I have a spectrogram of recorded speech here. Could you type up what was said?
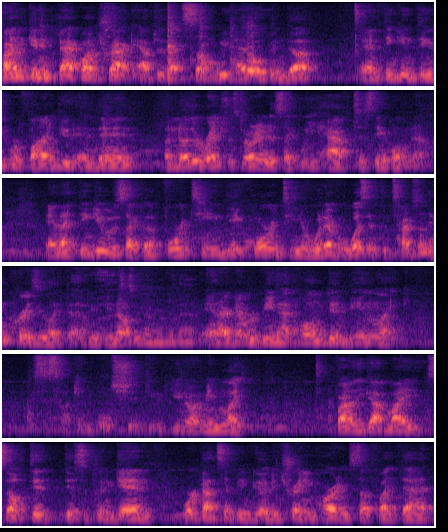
finally getting back on track after that summer we had opened up and thinking things were fine, dude. And then another wrench was thrown at us like we have to stay home now. And I think it was like a 14 day quarantine or whatever was at the time, something crazy like that, dude. You know. Dude, I remember that. And I remember being at home dude, and being like, this is fucking bullshit, dude. You know what I mean? Like, finally got my self discipline again. Workouts have been good, been training hard and stuff like that.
